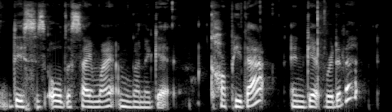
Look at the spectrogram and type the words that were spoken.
this is all the same weight, I'm going to get copy that and get rid of it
